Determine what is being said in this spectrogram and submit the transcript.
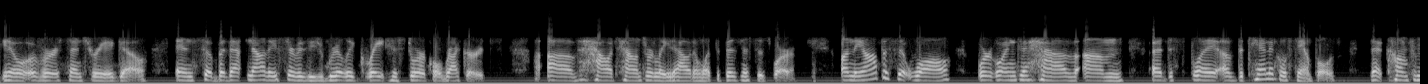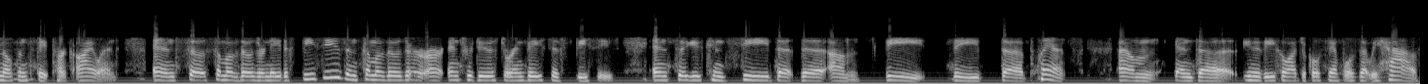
you know, over a century ago. And so, but that now they serve as these really great historical records of how towns were laid out and what the businesses were. On the opposite wall, we're going to have um, a display of botanical samples that come from Milton State Park Island. And so some of those are native species and some of those are, are introduced or invasive species. And so you can see that the, um, the, the, the plants um, and the you know the ecological samples that we have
